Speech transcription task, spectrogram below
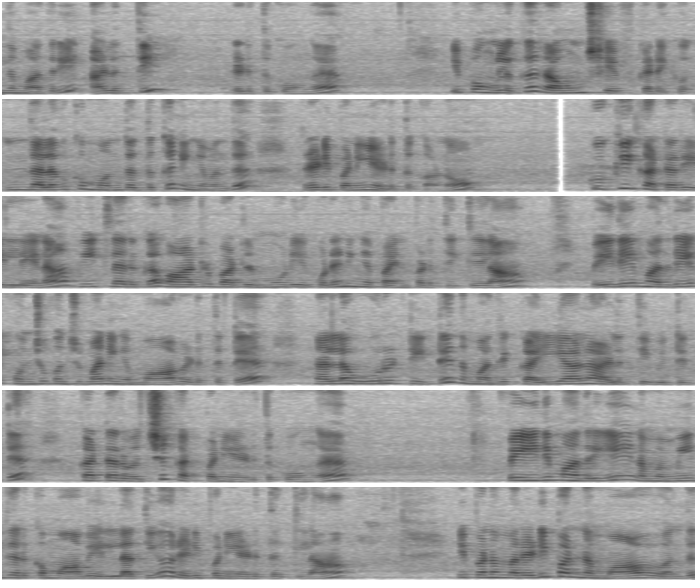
இந்த மாதிரி அழுத்தி எடுத்துக்கோங்க. இப்போ உங்களுக்கு ரவுண்ட் ஷேப் கிடைக்கும். இந்த அளவுக்கு மொந்தத்துக்கு நீங்கள் வந்து ரெடி பண்ணி எடுத்துக்கணும். குக்கி கட்டர் இல்லைன்னா வீட்டில் இருக்க வாட்டர் பாட்டில் மூடியை கூட நீங்கள் பயன்படுத்திக்கலாம். இப்போ இதே மாதிரியே கொஞ்சம் கொஞ்சமாக நீங்கள் மாவு எடுத்துகிட்டு நல்லா உருட்டிட்டு இந்த மாதிரி கையால் அழுத்தி விட்டுட்டு கட்டர் வச்சு கட் பண்ணி எடுத்துக்கோங்க. இப்போ இது மாதிரியே நம்ம மீதி இருக்க மாவு எல்லாத்தையும் ரெடி பண்ணி எடுத்துக்கலாம். இப்போ நம்ம ரெடி பண்ண மாவை வந்து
